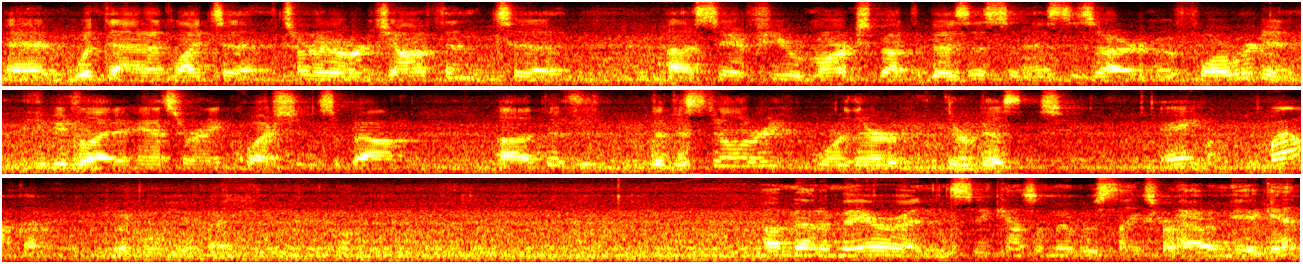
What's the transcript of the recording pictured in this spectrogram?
And with that, I'd like to turn it over to Jonathan to uh, say a few remarks about the business and his desire to move forward, and he'd be glad to answer any questions about uh, the the distillery or their, their business. Great, welcome. Uh, Madam Mayor and City Council members, thanks for having me again.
